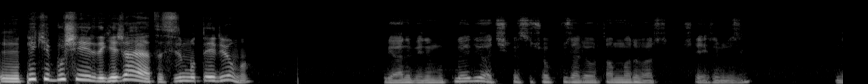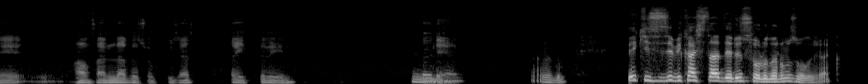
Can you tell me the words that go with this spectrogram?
E, peki bu şehirde gece hayatı sizi mutlu ediyor mu? Yani beni mutlu ediyor açıkçası. Çok güzel ortamları var şehrimizin. Hani e, hanımefendiler de çok güzel. Ayıktırayım. Öyle Hmm, yani. anladım. Peki size birkaç daha derin sorularımız olacak.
